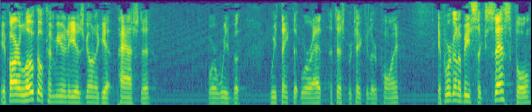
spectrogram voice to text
if our local community is going to get past it, where we we think that we're at at this particular point, if we're going to be successful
